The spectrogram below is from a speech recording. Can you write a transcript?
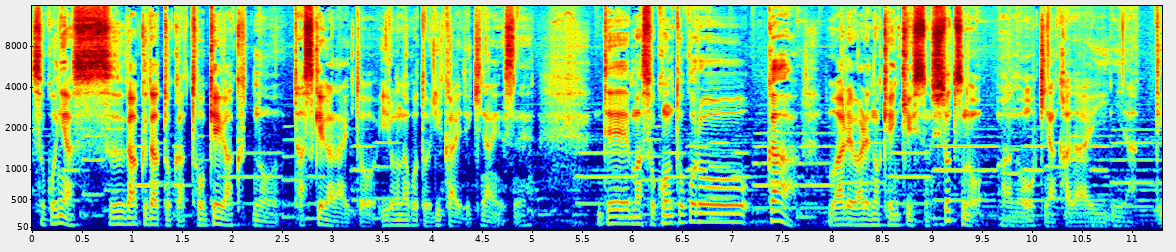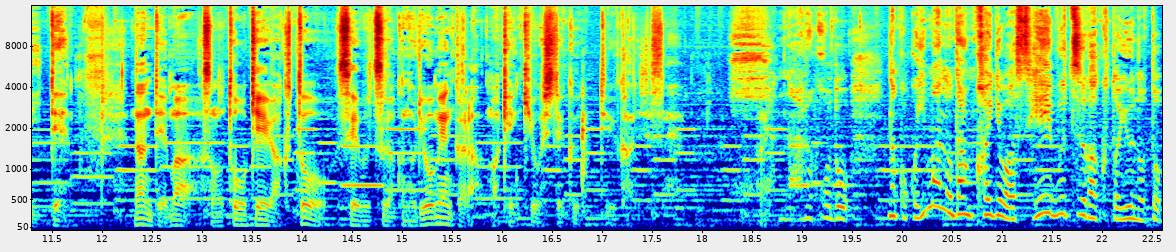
そこには数学だとか統計学の助けがないといろんなことを理解できないんですね。で、まあ、そこのところが我々の研究室の一つのあの大きな課題になっていてなんでまあその統計学と生物学の両面からまあ研究をしていくっていう感じですね。なるほど。なんかこう今の段階では生物学というのと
